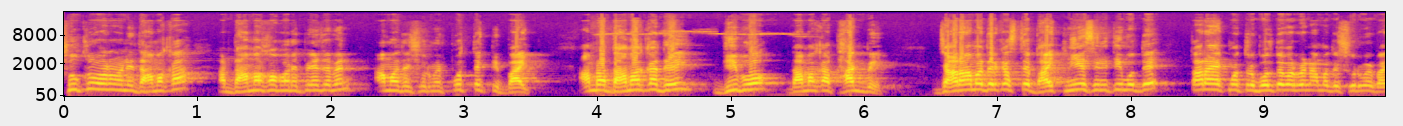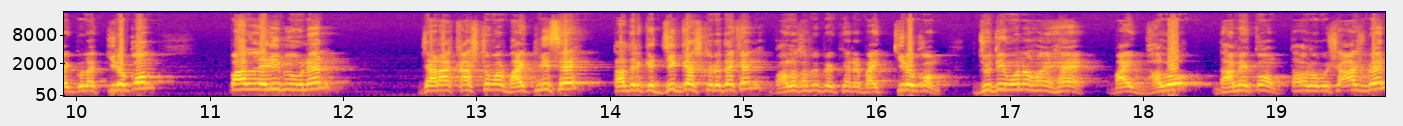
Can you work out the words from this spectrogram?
শুক্রবার মানে ধামাকা, আর ধামাকা পরে পেয়ে যাবেন আমাদের শোরুমের প্রত্যেকটি বাইক। আমরা ধামাকা দেই, দিব, ধামাকা থাকবে। যারা আমাদের কাছ থেকে বাইক নিয়েছেন ইতিমধ্যে, তারা একমাত্র বলতে পারবেন আমাদের শোরুমের বাইকগুলো কীরকম। পারলে রিভিউ নেন যারা কাস্টমার বাইক নিছে, তাদেরকে জিজ্ঞাসা করে দেখেন, ভালো পেপারের বাইক কীরকম? যদি মনে হয় হ্যাঁ বাইক ভালো, দামে কম, তাহলে অবশ্যই আসবেন।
